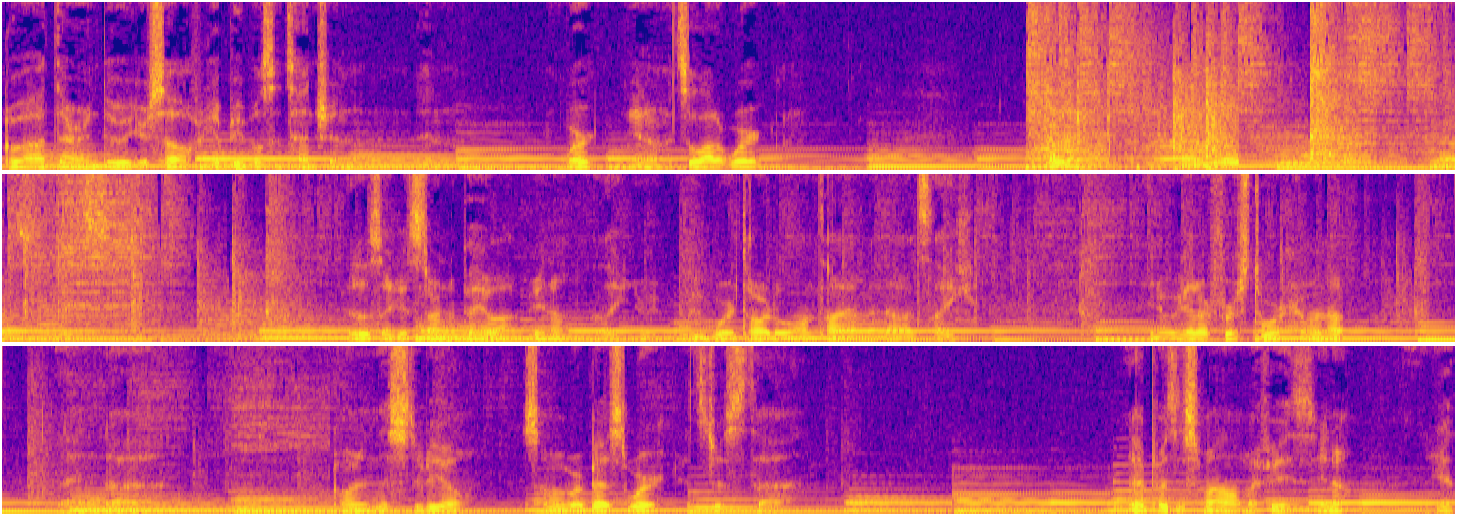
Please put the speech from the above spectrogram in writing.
go out there and do it yourself, get people's attention, and work. You know, it's a lot of work. it looks like it's starting to pay off, you know? Like, we worked hard a long time, and now it's like, you know, we got our first tour coming up, and uh, going in the studio, some of our best work. It's just, uh, it puts a smile on my face, you know? Yeah,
